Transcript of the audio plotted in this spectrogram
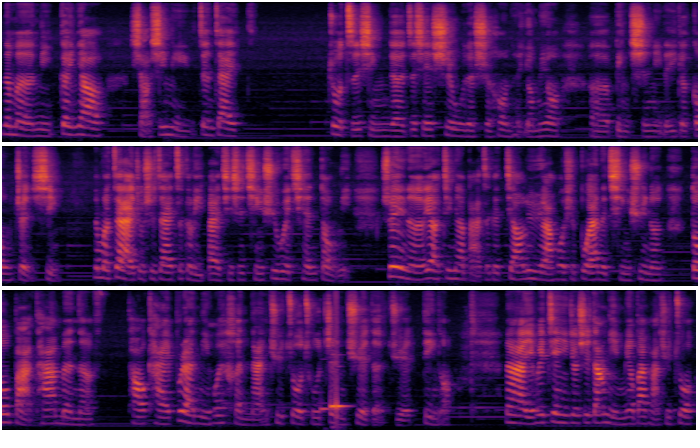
那么你更要小心，你正在做执行的这些事物的时候呢，有没有？呃，秉持你的一个公正性，那么再来就是在这个礼拜，其实情绪会牵动你，所以呢，要尽量把这个焦虑啊，或是不安的情绪呢，都把它们呢抛开，不然你会很难去做出正确的决定哦。那也会建议，就是当你没有办法去做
